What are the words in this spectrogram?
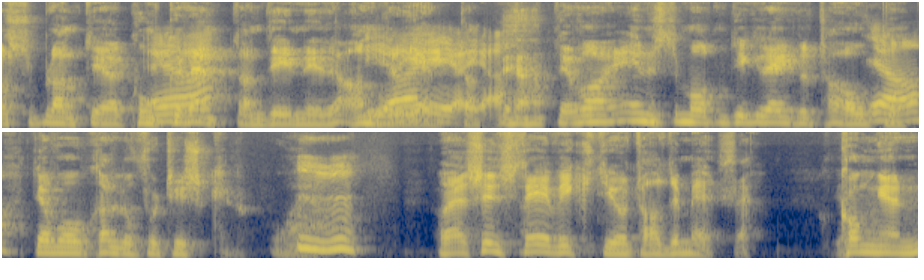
oss blant de her konkurrentene dine, de andre Ja, ja, ja, jentene. ja. Det var eneste måten de greide å ta henne på, Ja. det var å kalle henne for tysker. Mm. Og jeg syns det er viktig å ta det med seg. Kongen,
